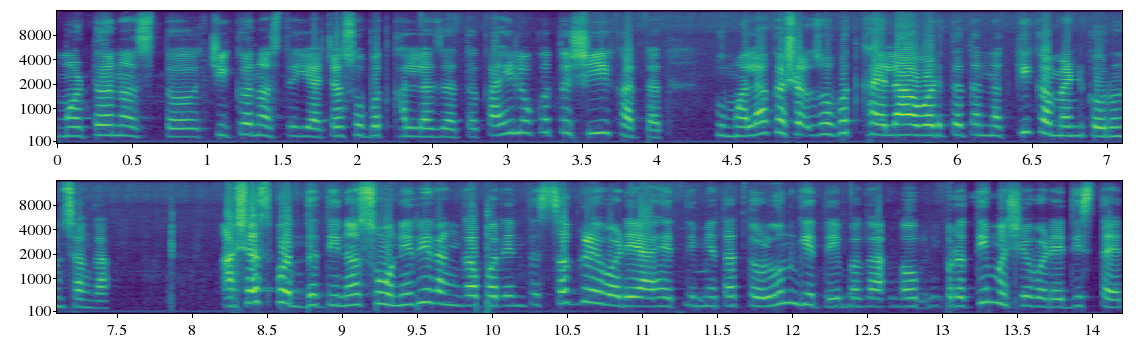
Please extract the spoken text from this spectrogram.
मटण असतं चिकन असतं याच्यासोबत खाल्लं जातं. काही लोक तशीही खातात. तुम्हाला कशासोबत खायला आवडतं तर नक्की कमेंट करून सांगा. अशाच पद्धतीनं सोनेरी रंगापर्यंत सगळे वडे आहेत ते मी आता तळून घेते. बघा अप्रतिम असे वडे दिसत आहेत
